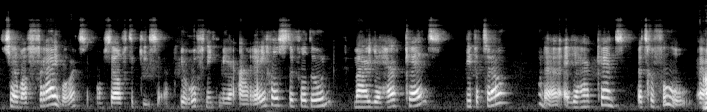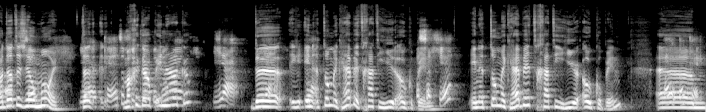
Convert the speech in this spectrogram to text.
dat je helemaal vrij wordt om zelf te kiezen. Je hoeft niet meer aan regels te voldoen, maar je herkent die patronen en je herkent het gevoel. Oh, dat is heel mooi. Dat, mag ik daarop inhaken? Ja. De, ja, in ja. Atomic Habit gaat hij hier ook op Wat in. zeg je? In Atomic Habit gaat hij hier ook op in. Oh, oké. Ehm,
